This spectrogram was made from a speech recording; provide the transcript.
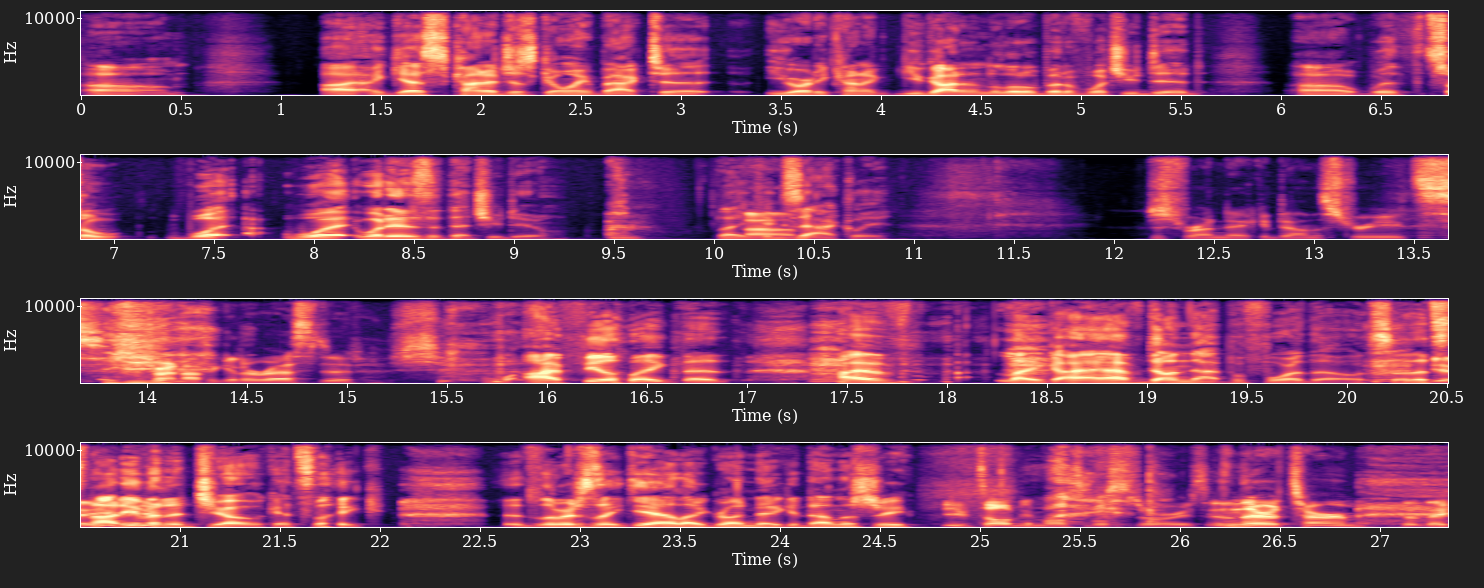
Um, I, I guess kind of just going back to you already kind of you got in a little bit of what you did uh, with. So what what what is it that you do? Like Um, exactly. Just run naked down the streets. Try not to get arrested. I feel like that I've like I have done that before though, so that's Yeah, not you- even a joke. It's like it's, we're just like yeah, like run naked down the street. You've told me multiple stories. Isn't there a term that they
